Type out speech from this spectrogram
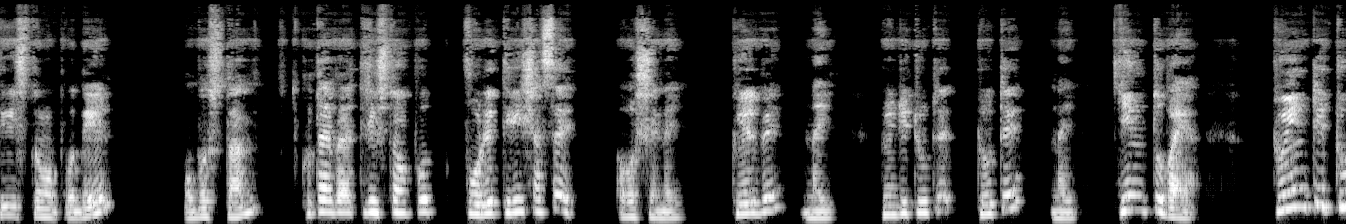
তিরিশতম পদের অবস্থান কোথায় ভাই? ত্রিশতম পদ ফোরে তিরিশ আছে? অবশ্যই নাই। টুয়েলভে নাই। টোয়েন্টি টুতে টুতে নাই। কিন্তু ভাইয়া টোয়েন্টি টু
